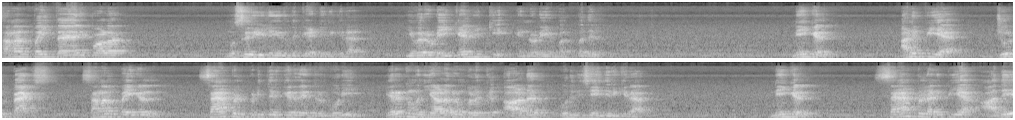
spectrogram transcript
சணல் பை தயாரிப்பாளர் முசிறியில் இருந்து கேட்டிருக்கிறார். இவருடைய கேள்விக்கு என்னுடைய பதில். நீங்கள் அனுப்பிய ஜூட் பேக்ஸ் சணல் பைகள் சாம்பிள் பிடித்திருக்கிறது என்று கூறி இறக்குமதியாளர் உங்களுக்கு ஆர்டர் உறுதி செய்திருக்கிறார். நீங்கள் சாம்பிள் அனுப்பிய அதே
